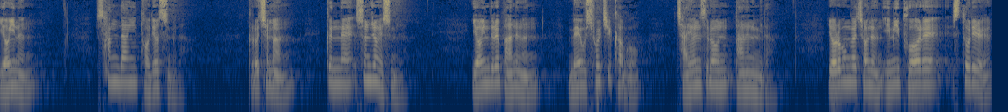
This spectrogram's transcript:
여인은 상당히 더뎠습니다. 그렇지만 끝내 순종했습니다. 여인들의 반응은 매우 솔직하고 자연스러운 반응입니다. 여러분과 저는 이미 부활의 스토리를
